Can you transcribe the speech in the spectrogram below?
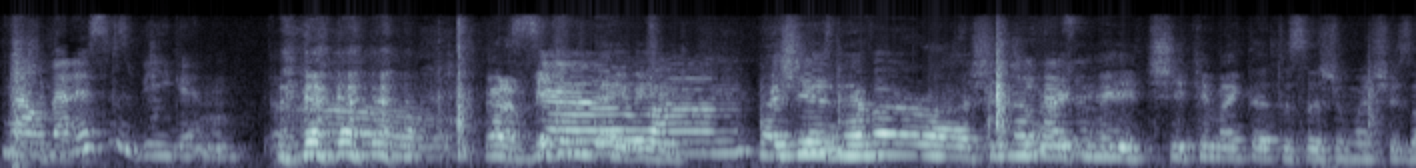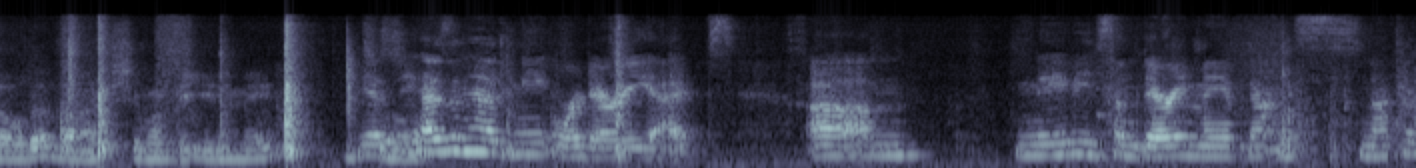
No venice is vegan Oh. Got a vegan baby. um, No, she has never. Uh, she's never eaten meat. She can make that decision when she's older, but she won't be eating meat. Yes, So- she hasn't had meat or dairy yet. Um, maybe some dairy may have gotten snuck or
